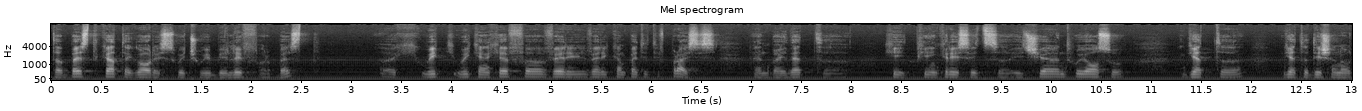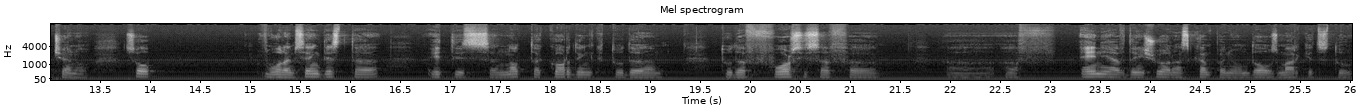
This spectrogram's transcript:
the best categories which we believe are best, uh, we we can have uh, very very competitive prices, and by that uh, he he increases its uh, its share, and we also get get additional channel. So what I'm saying is that it is not according to the to the forces of, uh, uh, of any of the insurance company on those markets to,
